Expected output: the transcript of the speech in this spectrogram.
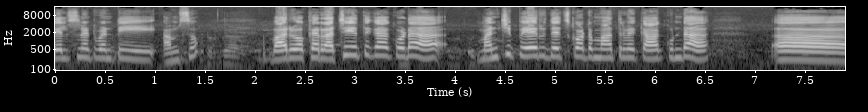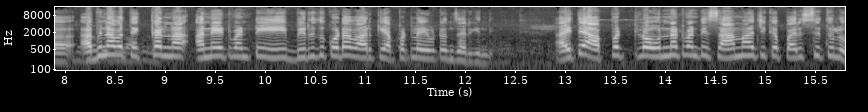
తెలిసినటువంటి అంశం. వారు ఒక రచయితగా కూడా మంచి పేరు తెచ్చుకోవటం మాత్రమే కాకుండా అభినవ తిక్కన్న అనేటువంటి బిరుదు కూడా వారికి అప్పట్లో ఇవ్వటం జరిగింది. అయితే అప్పట్లో ఉన్నటువంటి సామాజిక పరిస్థితులు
